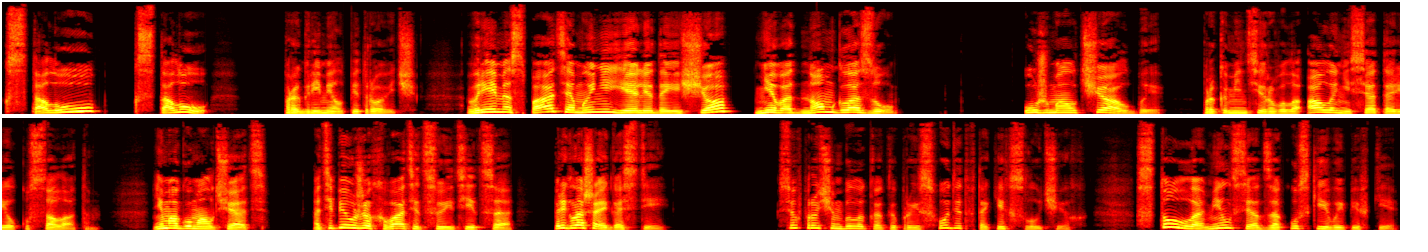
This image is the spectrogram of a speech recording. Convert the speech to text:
«К столу, к столу!» — прогремел Петрович. «Время спать, а мы не ели, да еще ни в одном глазу». «Уж молчал бы», — прокомментировала Алла, неся тарелку с салатом. «Не могу молчать. А тебе уже хватит суетиться. Приглашай гостей». Все, впрочем, было, как и происходит в таких случаях. Стол ломился от закуски и выпивки.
